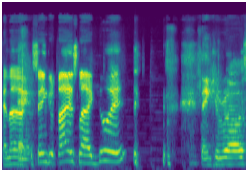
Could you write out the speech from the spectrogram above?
En eh Hey. saying goodbye is like, do it. Thank you, Rose.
